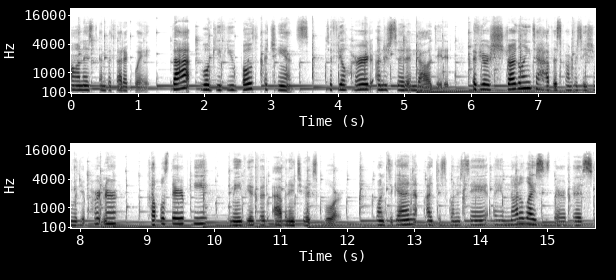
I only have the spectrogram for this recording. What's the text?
honest, empathetic way. That will give you both a chance to feel heard, understood, and validated. If you're struggling to have this conversation with your partner, couples therapy may be a good avenue to explore. Once again, I just want to say I am not a licensed therapist.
